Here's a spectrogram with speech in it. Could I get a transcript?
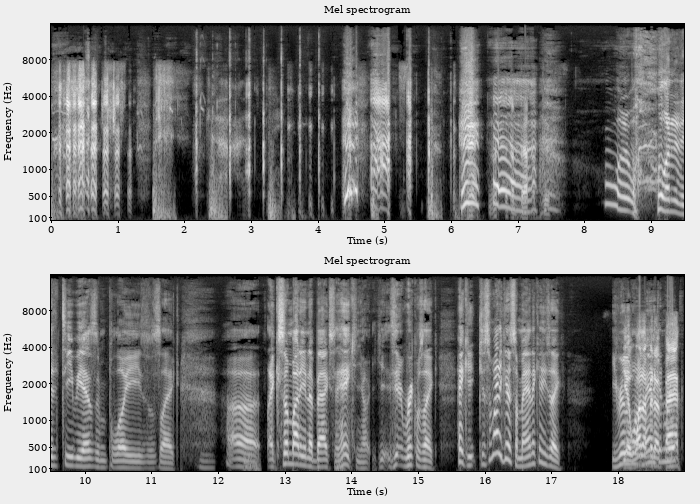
one, one of the TBS employees was like, uh, like somebody in the back said, "Hey, can you?" Ric was like, "Hey, can, can somebody get us a mannequin?" He's like, "You really yeah, want one a of in the mannequin?" back.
